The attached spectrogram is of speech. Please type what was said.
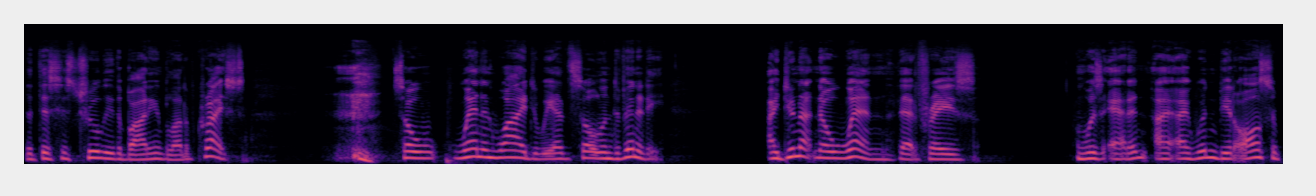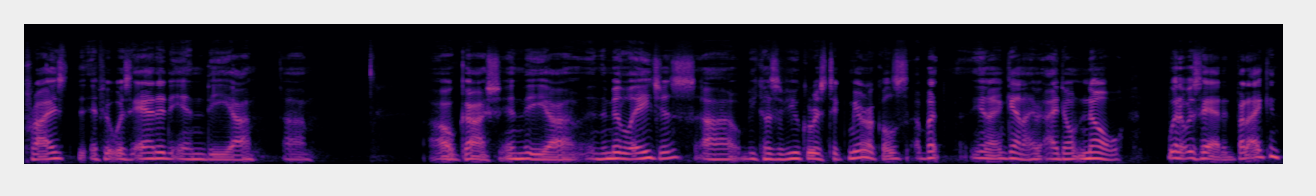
that this is truly the body and blood of Christ. so when and why did we add soul and divinity? I do not know when that phrase was added. I, I wouldn't be at all surprised if it was added in the uh, um, oh gosh in the uh, in the Middle Ages uh, because of Eucharistic miracles. But you know, again, I, I don't know when it was added, but I can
